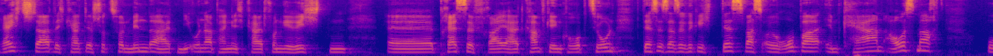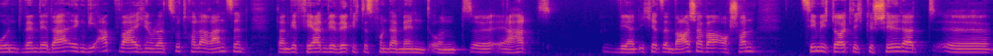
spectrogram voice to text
Rechtsstaatlichkeit, der Schutz von Minderheiten, die Unabhängigkeit von Gerichten, äh, Pressefreiheit, Kampf gegen Korruption. Das ist also wirklich das, was Europa im Kern ausmacht und wenn wir da irgendwie abweichen oder zu tolerant sind, dann gefährden wir wirklich das Fundament. Und äh, er hat, während ich jetzt in Warschau war, auch schon ziemlich deutlich geschildert, äh,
